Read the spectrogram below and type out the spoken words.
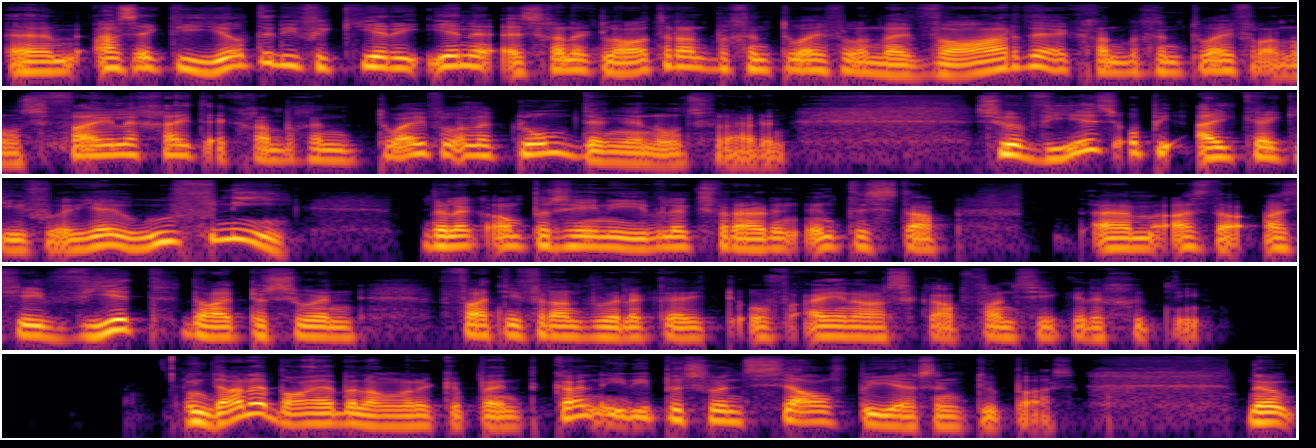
Ehm um, as ek die hele tyd die verkeerde ene is, gaan ek later aan begin twyfel aan my waarde, ek gaan begin twyfel aan ons veiligheid, ek gaan begin twyfel aan 'n klomp dinge in ons verhouding. So wees op die uitkyk hiervoor. Jy hoef nie wil ek amper sê in 'n huweliksverhouding in te stap um, as da, as jy weet daai persoon vat nie verantwoordelikheid of eienaarskap van sekere goed nie. En dan 'n baie belangrike punt, kan hierdie persoon selfbeheersing toepas. Nou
